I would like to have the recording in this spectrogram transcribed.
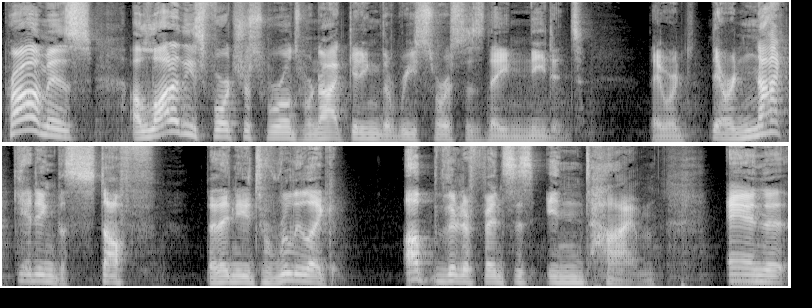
Problem is, a lot of these fortress worlds were not getting the resources they needed. They were they were not getting the stuff that they needed to really like up their defenses in time. And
